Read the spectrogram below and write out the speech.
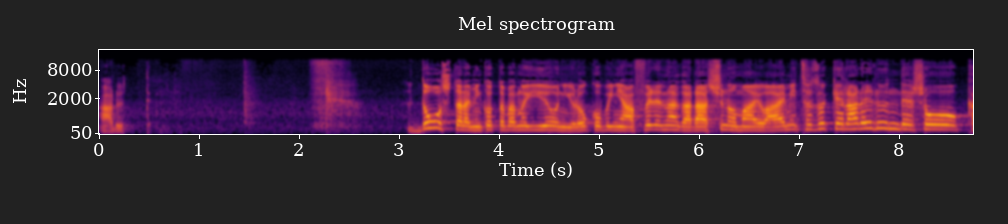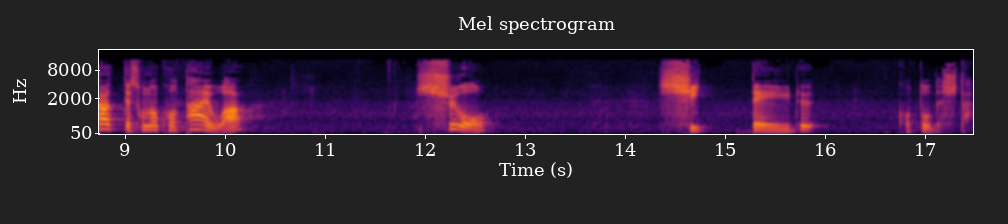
あるって。どうしたら御言葉の言うように喜びにあふれながら主の前を歩み続けられるんでしょうかって。その答えは主を知っている。ことでした。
